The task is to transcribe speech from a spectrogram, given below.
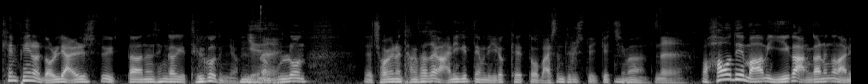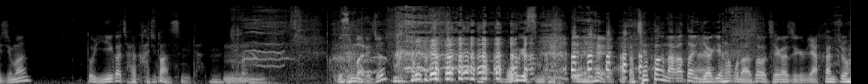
캠페인을 널리 알릴 수도 있다는 생각이 들거든요. 예. 그러니까 물론 저희는 당사자가 아니기 때문에 이렇게 또 말씀드릴 수도 있겠지만 음. 네. 뭐 하워드의 마음이 이해가 안 가는 건 아니지만 또 이해가 잘 가지도 않습니다. 음. 무슨 말이죠? 모르겠습니다. 네. 아까 채빵 나갔다는 네. 이야기 하고 나서 제가 지금 약간 좀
